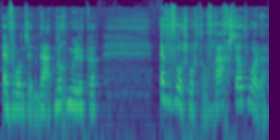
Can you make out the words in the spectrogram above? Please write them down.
En voor ons inderdaad nog moeilijker. En vervolgens mocht er een vraag gesteld worden.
